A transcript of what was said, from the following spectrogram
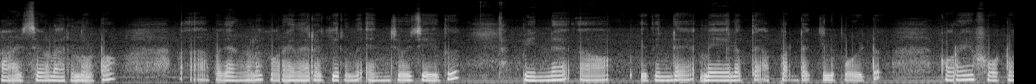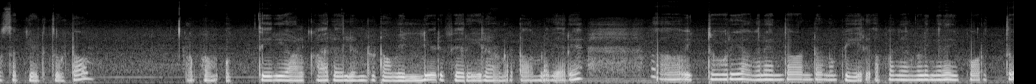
കാഴ്ചകളായിരുന്നു കേട്ടോ. അപ്പോൾ ഞങ്ങൾ കുറേ നേരമൊക്കെ ഇരുന്ന് എൻജോയ് ചെയ്ത് പിന്നെ ഇതിന്റെ മേലത്തെ അപ്പർ ഡെക്കിൽ പോയിട്ട് കുറേ ഫോട്ടോസൊക്കെ എടുത്തു കേട്ടോ അപ്പം ഒത്തിരി ആൾക്കാർ ഇതിലുണ്ട് കേട്ടോ വലിയൊരു ഫെറിയിലാണ് കേട്ടോ നമ്മൾ കയറിയ വിക്ടോറിയ അങ്ങനെ എന്തോ ഉണ്ടെന്ന് പേര്. അപ്പം ഞങ്ങളിങ്ങനെ ഈ പുറത്ത്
